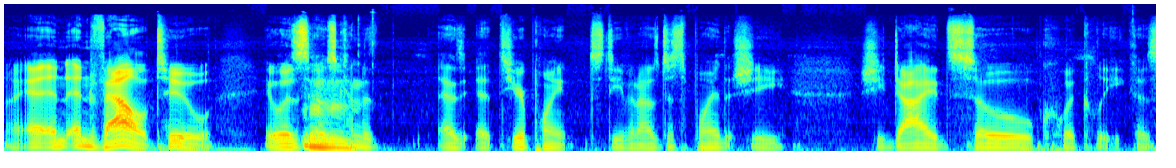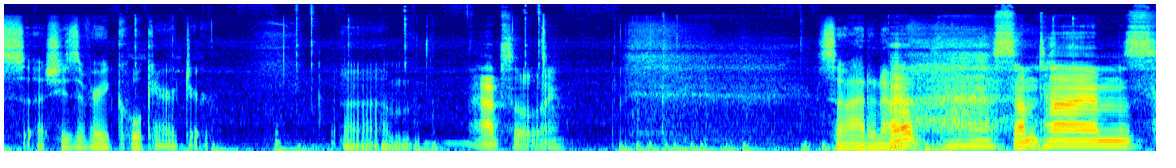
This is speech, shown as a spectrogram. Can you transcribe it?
uh, and and Val too. It was it was Mhm. kind of as uh, to your point, Stephen. I was disappointed that she she died so quickly because uh, she's a very cool character. Um, Absolutely. so I don't know. But uh, sometimes,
